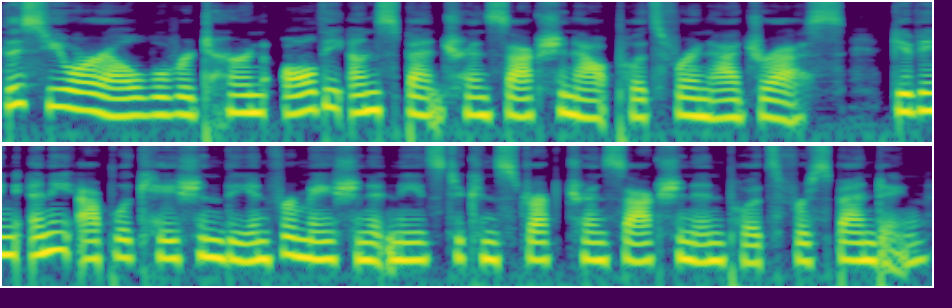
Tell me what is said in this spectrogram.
This URL will return all the unspent transaction outputs for an address, giving any application the information it needs to construct transaction inputs for spending.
